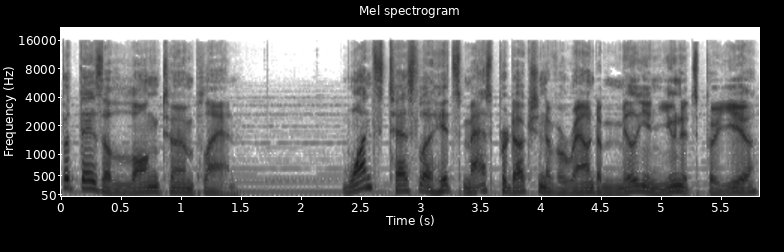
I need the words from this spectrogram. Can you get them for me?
But there's a long-term plan. Once Tesla hits mass production of around a million units per year,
